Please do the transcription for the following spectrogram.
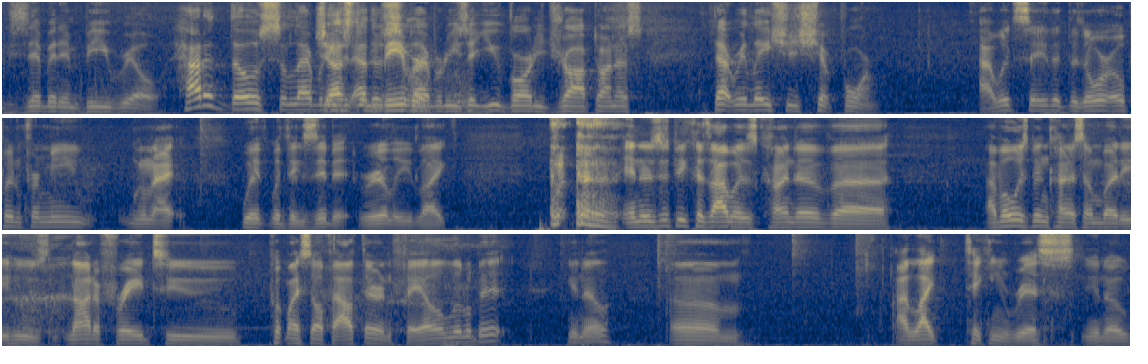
Xzibit, and B-Real. How did those celebrities Justin and other Bieber. celebrities that you've already dropped on us, that relationship form? I would say that the door opened for me when I with with Xzibit really like, and it was just because I was kind of uh, I've always been kind of somebody who's not afraid to put myself out there and fail a little bit, you know. Um, I like taking risks, you know.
